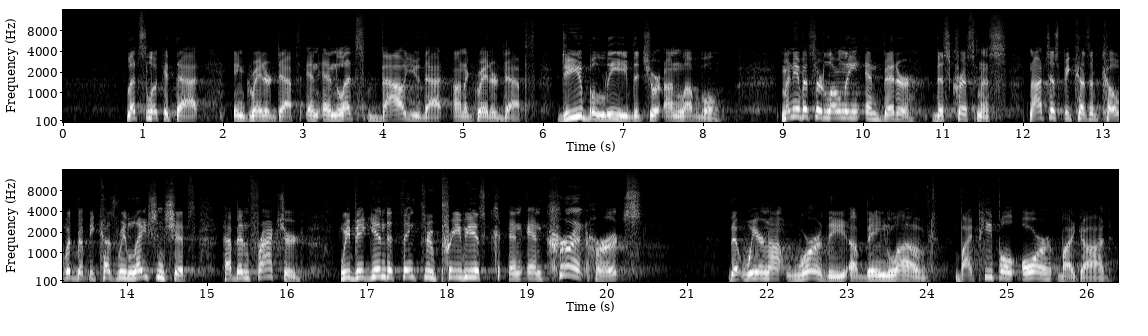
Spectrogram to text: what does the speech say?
Let's look at that in greater depth and, and let's value that on a greater depth. Do you believe that you're unlovable? Many of us are lonely and bitter this Christmas, not just because of COVID, but because relationships have been fractured. We begin to think through previous and, and current hurts that we are not worthy of being loved by people or by God.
